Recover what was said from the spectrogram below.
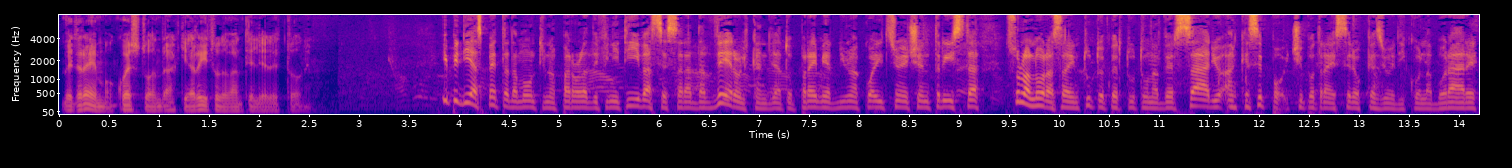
Vedremo, questo andrà chiarito davanti agli elettori. Il PD aspetta da Monti una parola definitiva se sarà davvero il candidato premier di una coalizione centrista. Solo allora sarà in tutto e per tutto un avversario, anche se poi ci potrà essere occasione di collaborare.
